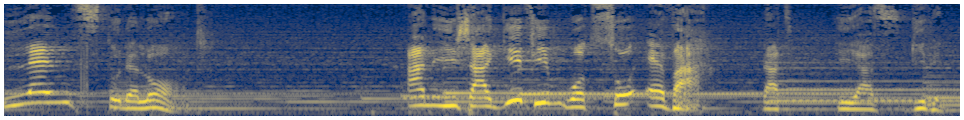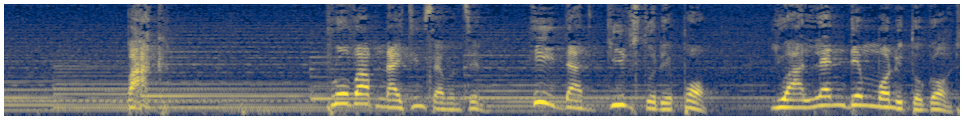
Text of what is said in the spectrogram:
lends to the Lord and he shall give him whatsoever that he has given back. Proverb 19:17. He that gives to the poor, you are lending money to God,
